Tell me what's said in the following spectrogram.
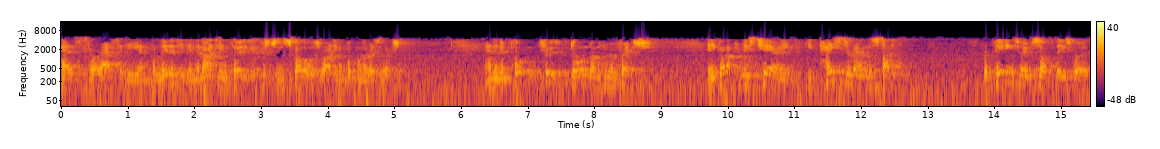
has veracity and validity. In the 1930s, a Christian scholar was writing a book on the resurrection. And an important truth dawned on him afresh. And he got up from his chair and he, he paced around the study, repeating to himself these words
